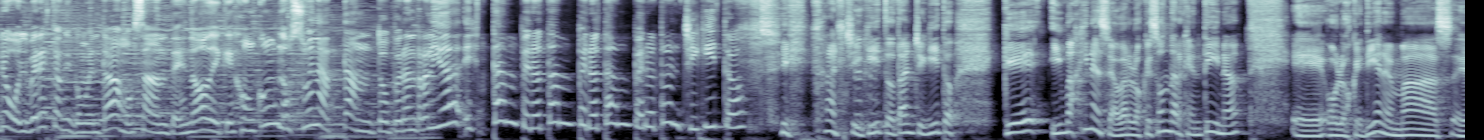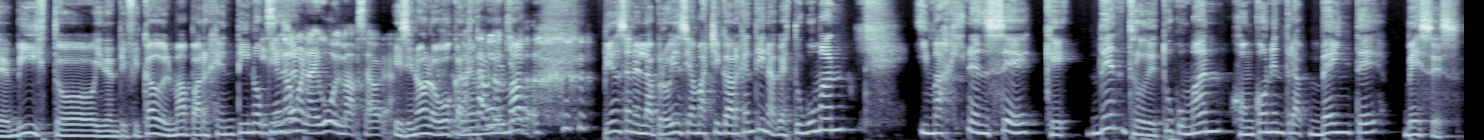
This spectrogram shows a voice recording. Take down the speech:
Quiero volver a esto que comentábamos antes, ¿no? De que Hong Kong no suena tanto, pero en realidad es tan, pero tan, pero tan, pero tan chiquito. Sí, tan chiquito, tan chiquito, que imagínense, a ver, los que son de Argentina, eh, o los que tienen más eh, visto, identificado el mapa argentino, y si no, bueno, hay Google Maps ahora. Y si no, lo buscan en Google Maps. piensen en la provincia más chica de Argentina, que es Tucumán. Imagínense que dentro de Tucumán, Hong Kong entra 20 veces.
